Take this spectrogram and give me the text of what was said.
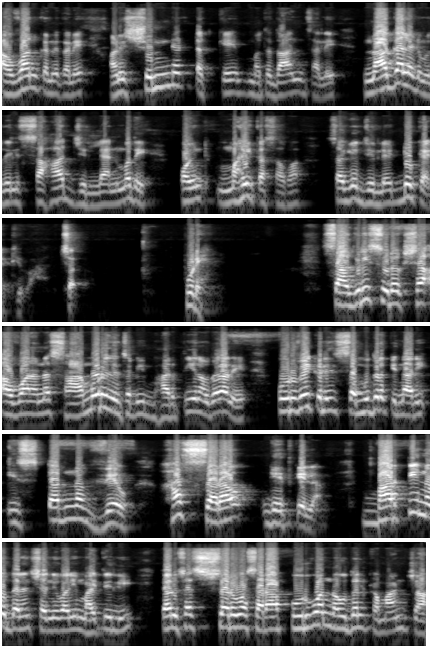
आवाहन करण्यात आले आणि शून्य टक्के मतदान झाले. नागालँडमधील सहा जिल्ह्यांमध्ये पॉइंट माहीत असावा. सगळे जिल्हे डोक्यात ठेवा. चल. पुढे. सागरी सुरक्षा आव्हानांना सामोरे जाण्यासाठी भारतीय नौदलाने पूर्वेकडील समुद्र किनारी ईस्टर्न वेव्ह हा सराव घेत केला. भारतीय नौदलाने शनिवारी माहिती दिली. त्यानुसार सर्व सराव पूर्व नौदल कमांडच्या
